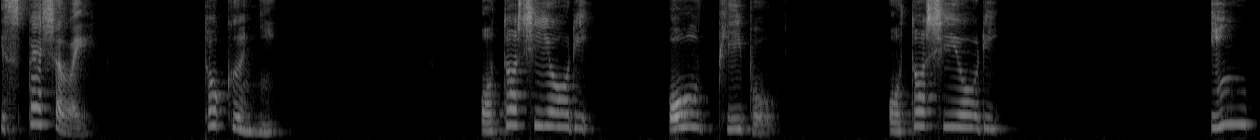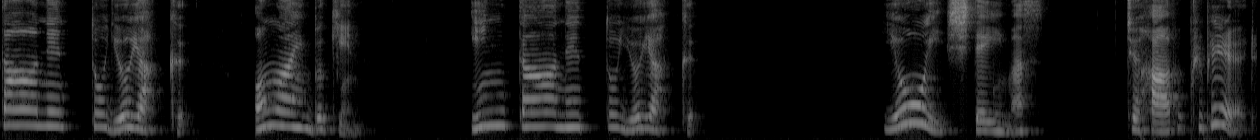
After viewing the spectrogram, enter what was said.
especially 特にお年寄り old people お年寄りインターネット予約 online booking インターネット予約用意しています。to have prepared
